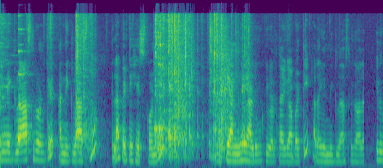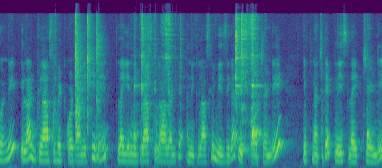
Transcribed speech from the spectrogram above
ఎన్ని గ్లాసులు ఉంటే అన్ని గ్లాసులు ఇలా పెట్టేసేసుకోండి. మనకి అన్నీ అడుగుకి వెళ్తాయి కాబట్టి అలా ఎన్ని గ్లాసులు కావాలి ఇదిగోండి ఇలా గ్లాసులు పెట్టుకోవడానికి నేను ఇలా ఎన్ని గ్లాసులు కావాలంటే అన్ని గ్లాసులు ఈజీగా తీసుకోవచ్చండి. టిప్ నచ్చితే ప్లీజ్ లైక్ చేయండి.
